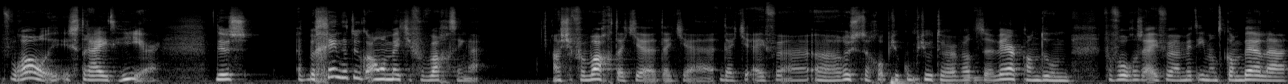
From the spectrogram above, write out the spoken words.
Vooral strijd hier. Dus het begint natuurlijk allemaal met je verwachtingen. Als je verwacht dat je, dat je, dat je even uh, rustig op je computer wat uh, werk kan doen. Vervolgens even met iemand kan bellen.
